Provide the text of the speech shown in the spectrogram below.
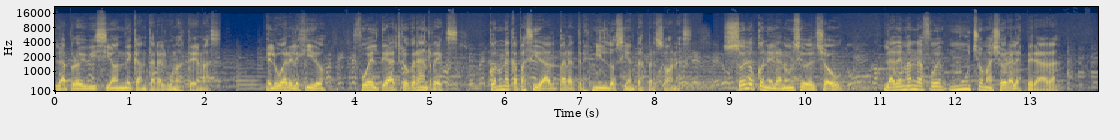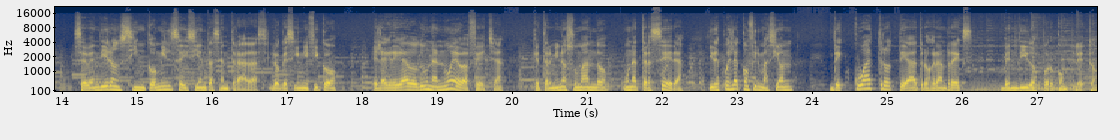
la prohibición de cantar algunos temas. El lugar elegido fue el Teatro Gran Rex, con una capacidad para 3.200 personas. Solo con el anuncio del show, la demanda fue mucho mayor a la esperada. Se vendieron 5.600 entradas, lo que significó el agregado de una nueva fecha, que terminó sumando una tercera y después la confirmación de cuatro teatros Gran Rex vendidos por completo.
